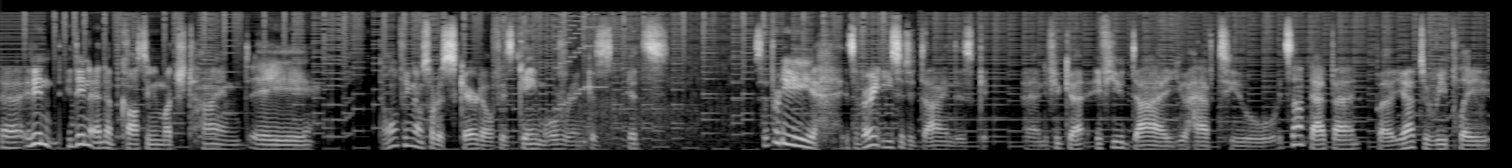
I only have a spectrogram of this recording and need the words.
Uh, it didn't. It didn't end up costing me much time. A, the only thing I'm sort of scared of is game overing because it's it's a pretty. It's very easy to die in this game and if you get if you die you have to it's not that bad but you have to replay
